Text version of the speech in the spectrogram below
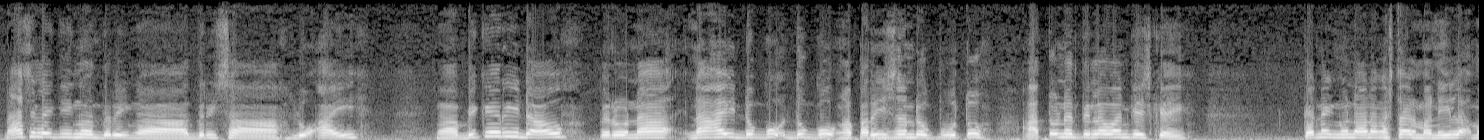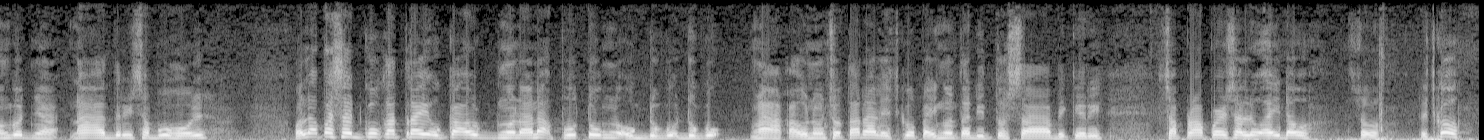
na sila gingon diri nga diri sa Luay nga bikeri daw pero na naay dugo-dugo nga parisan daw puto. Ato na tilawan guys kay kanay nguna nga style Manila manggod nya naa diri sa Bohol. Wala pa sad ko katry og kaog nguna na putong og dugo-dugo nga kaunon so tara let's go paingon ta dito sa bikeri sa proper sa Luay daw. So, let's go.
